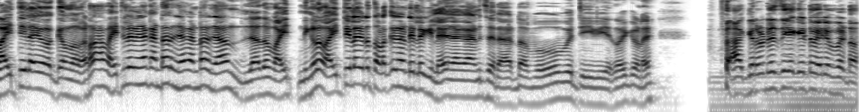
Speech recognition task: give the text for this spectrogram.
വൈറ്റ് ലൈവ് ഒക്കെ എടാ വൈറ്റ് ലൈവ് ഞാൻ കണ്ടായിരുന്നു ഞാൻ കണ്ടായിരുന്നു. ഞാൻ അത് വൈറ്റ് നിങ്ങൾ വൈറ്റ് ലൈവിന്റെ തുടക്കം കണ്ടില്ലെങ്കിലേ ഞാൻ കാണിച്ചു തരാം കേട്ടോ. ബോബ് ടി വി നോക്കിക്കോണേ. ബാക്ക്ഗ്രൗണ്ട് മ്യൂസിക് ഒക്കെ ഇട്ട് വരും കേട്ടോ.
